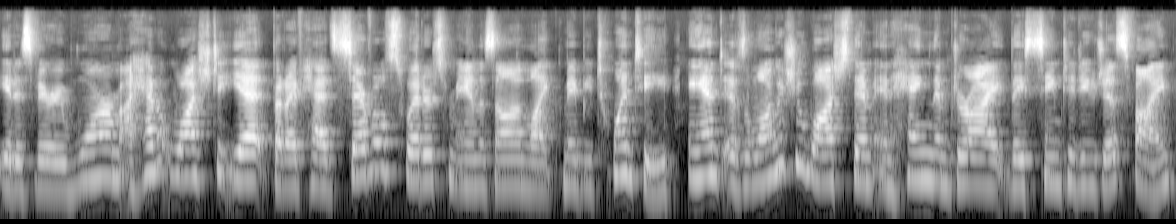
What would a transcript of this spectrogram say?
It is very warm. I haven't washed it yet, but I've had several sweaters from Amazon, like maybe 20, and as long as you wash them and hang them dry, they seem to do just fine.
